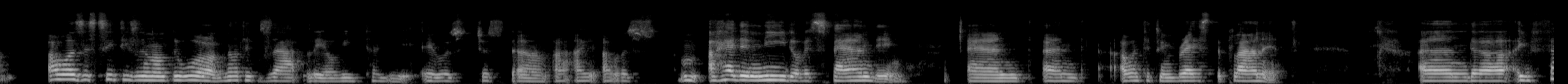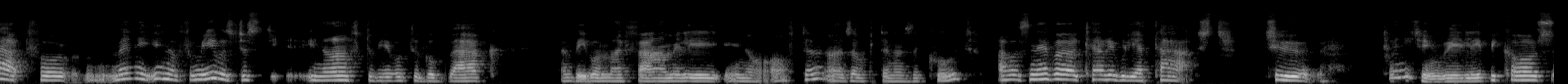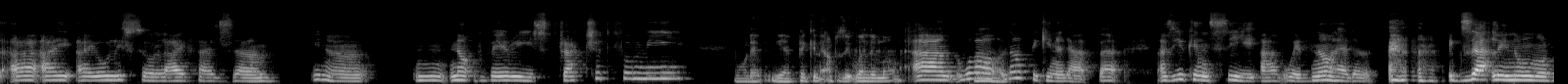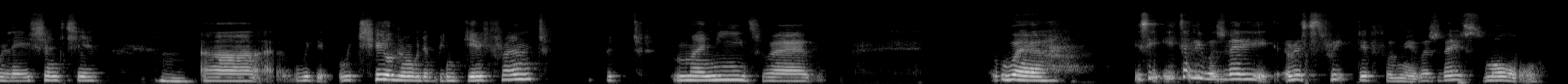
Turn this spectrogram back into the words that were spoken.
I was a citizen of the world, not exactly of Italy. It was just um, I, I was mm, I had a need of expanding, and and I wanted to embrace the planet. And uh, in fact, for many, you know, for me, it was just enough to be able to go back and be with my family, you know, often, as often as I could. I was never terribly attached to to anything really because I, I always saw life as, um, you know, n- not very structured for me. well, Yeah, picking it up as it went along. Um, well, mm. not picking it up, but as you can see, uh, we've not had a exactly normal relationship. Mm. Uh, with with children would have been different, but my needs were were you see, Italy was very restrictive for me, it was very small.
